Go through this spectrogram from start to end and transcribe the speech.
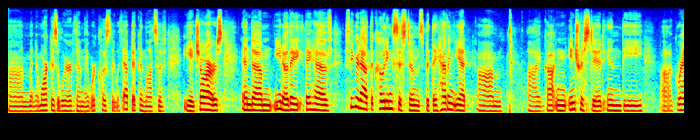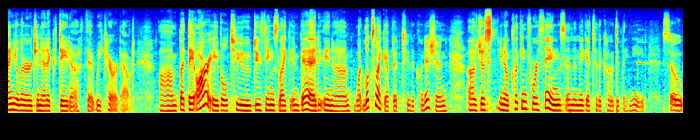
Um, I know Mark is aware of them. They work closely with Epic and lots of EHRs. And, um, you know, they, they have figured out the coding systems, but they haven't yet um, uh, gotten interested in the uh, granular genetic data that we care about. Um, but they are able to do things like embed in a, what looks like Epic to the clinician, uh, just you know clicking for things, and then they get to the code that they need. So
